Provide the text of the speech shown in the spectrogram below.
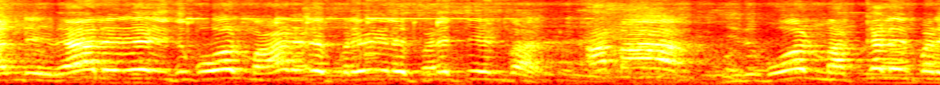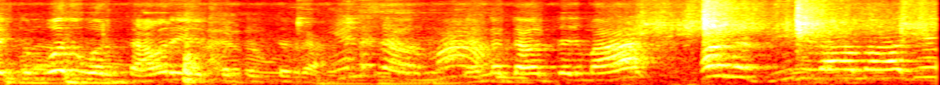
அன்று வேலையிலே இதுபோல் மாநில பிறவிகளை படைத்து என்பார். இதுபோல் மக்களை படைக்கும் போது ஒரு தவறு ஏற்பட்டு விட்டதா என்ன தவறு தெரியுமா? அந்த ஸ்ரீராமாஜி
